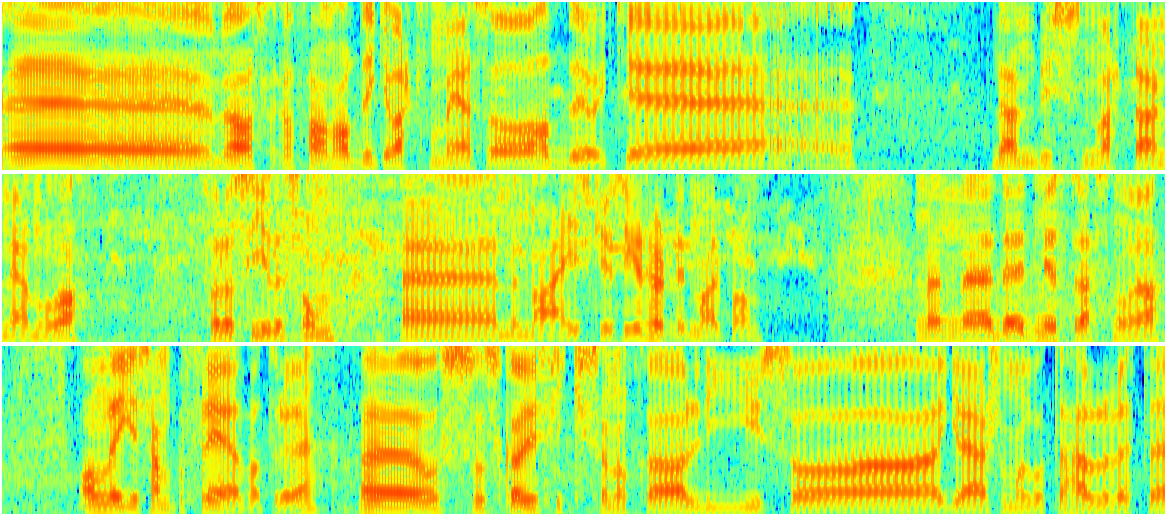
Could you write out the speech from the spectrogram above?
Eh, men altså, hva faen. Hadde det ikke vært for meg, så hadde jo ikke eh, den bussen vært der nede nå, da. For å si det sånn. Eh, men nei, jeg skulle sikkert hørt litt mer på han. Men eh, det er litt mye stress nå, ja. Anlegget kommer på fredag, tror jeg. Eh, og så skal vi fikse noe lys og greier som har gått til helvete.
